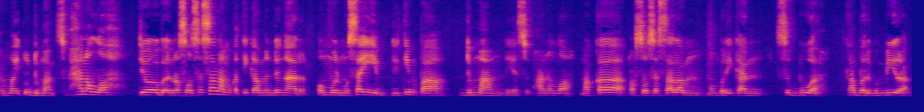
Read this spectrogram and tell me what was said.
humma itu demam. Subhanallah, Jawaban Rasulullah SAW ketika mendengar Ummul Musayyib ditimpa demam, ya subhanallah. Maka Rasulullah SAW memberikan sebuah kabar gembira.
